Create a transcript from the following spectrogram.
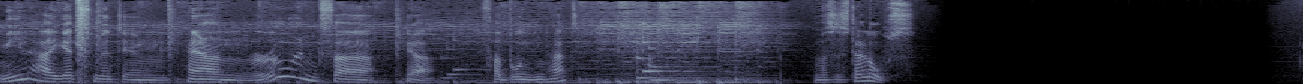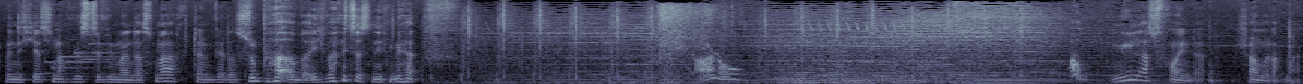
Mila jetzt mit dem Herrn Ruin ver, ja, verbunden hat. Was ist da los? Wenn ich jetzt noch wüsste, wie man das macht, dann wäre das super, aber ich weiß es nicht mehr. Hallo. Oh, Milas Freunde. Schauen wir doch mal.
